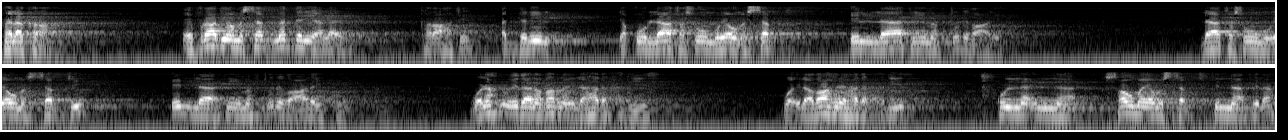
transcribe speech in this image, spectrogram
فلا كراهة. إفراد يوم السبت ما الدليل على كراهته؟ الدليل يقول لا تصوموا يوم السبت إلا فيما افترض عليه. لا تصوموا يوم السبت إلا فيما افترض عليكم. ونحن إذا نظرنا إلى هذا الحديث وإلى ظاهر هذا الحديث قلنا إن صوم يوم السبت في النافلة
